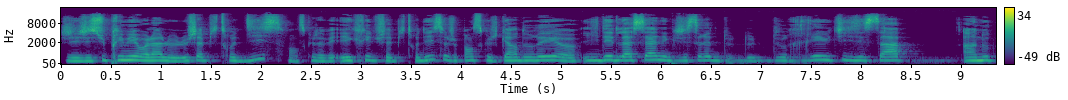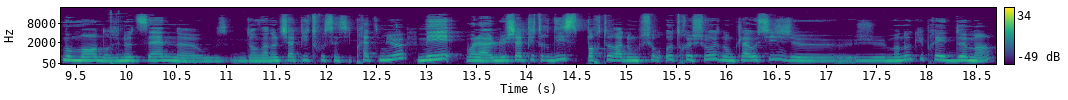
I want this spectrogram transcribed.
J'ai supprimé voilà le, chapitre 10, enfin ce que j'avais écrit du chapitre 10. Je pense que je garderai l'idée de la scène et que j'essaierai de réutiliser ça un autre moment, dans une autre scène euh, ou dans un autre chapitre où ça s'y prête mieux. Mais voilà, le chapitre 10 portera donc sur autre chose. Donc là aussi, je, je m'en occuperai demain.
